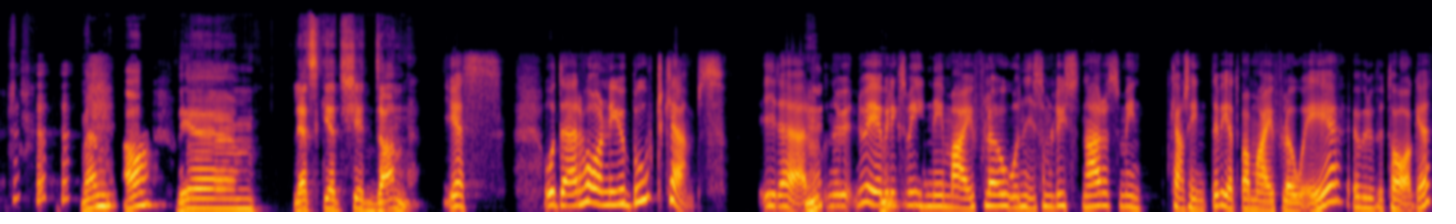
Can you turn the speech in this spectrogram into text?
Men ja, det är... Let's get shit done. Yes. Och där har ni ju bootcamps i det här. Mm. Nu, nu är vi Mm. liksom inne i MyFlow och ni som lyssnar som in, kanske inte vet vad MyFlow är överhuvudtaget.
